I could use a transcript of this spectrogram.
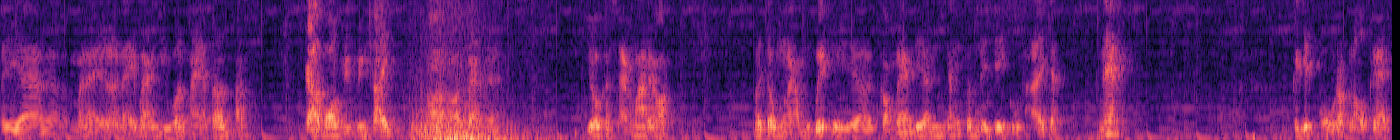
thì à, bên này nó nãy ban gì quên mẹ tên bạn Cowboy miền biển Tây. Ờ, ờ, à, gọi bạn nè. Vô khách sạn Marriott. Nói chung là muốn biết thì à, comment đi anh nhắn tin địa chỉ cụ thể cho. Nha. Cái dịch vụ rất là ok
